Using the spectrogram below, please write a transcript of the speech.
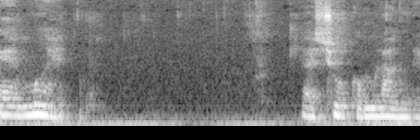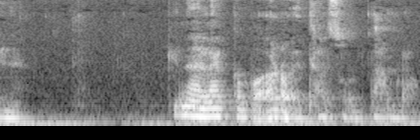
ก้เมื่อยยาชูกำลังเลยนะกินอะไรก็บอกอร่อยเท่าสมตำดอก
